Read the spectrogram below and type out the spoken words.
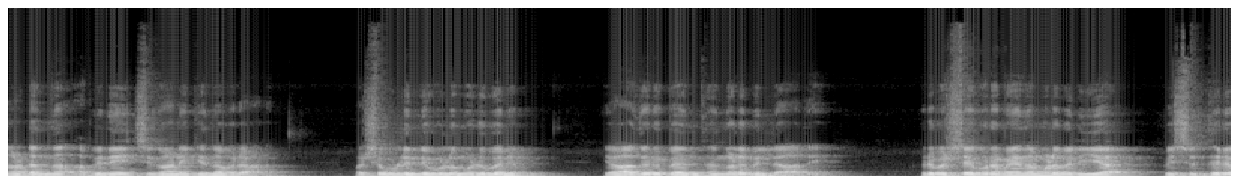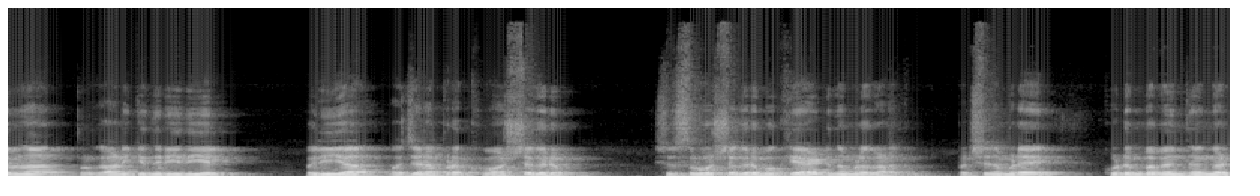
നടന്ന് അഭിനയിച്ച് കാണിക്കുന്നവരാണ്. പക്ഷെ ഉള്ളിന്റെ ഉള്ളു മുഴുവനും യാതൊരു ബന്ധങ്ങളുമില്ലാതെ. ഒരുപക്ഷെ പുറമേ നമ്മൾ വലിയ വിശുദ്ധരും കാണിക്കുന്ന രീതിയിൽ വലിയ വചനപ്രഘോഷകരും ശുശ്രൂഷകരും ഒക്കെ ആയിട്ട് നമ്മൾ കാണും. പക്ഷെ നമ്മുടെ കുടുംബ ബന്ധങ്ങൾ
